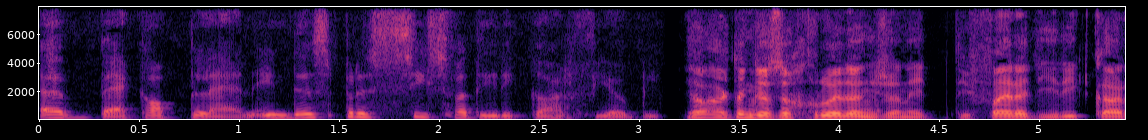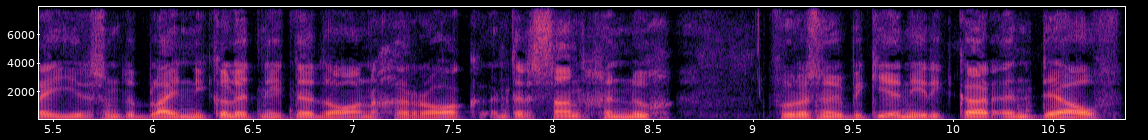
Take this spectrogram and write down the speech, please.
a backup plan en dis presies wat hierdie kar vir jou bied. Ja, ek dink dis 'n groot ding Janet, die feit dat hierdie karre hier is om te bly. Nicole het net nou daarin geraak. Interessant genoeg voor ons nou 'n bietjie in hierdie kar in delf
